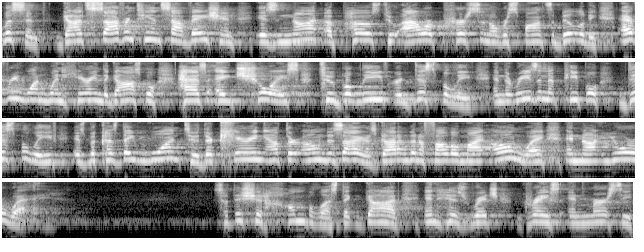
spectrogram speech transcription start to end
listen, God's sovereignty and salvation is not opposed to our personal responsibility. Everyone, when hearing the gospel, has a choice to believe or disbelieve. And the reason that people disbelieve is because they want to. They're carrying out their own desires. God, I'm going to follow my own way and not your way. So, this should humble us that God, in His rich grace and mercy,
